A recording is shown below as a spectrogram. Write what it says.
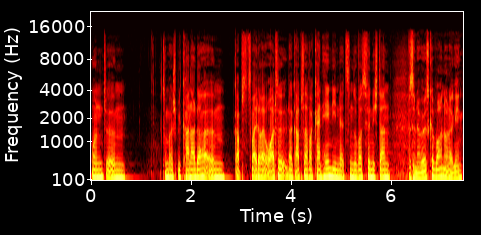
Und ähm, zum Beispiel Kanada ähm, gab es zwei, drei Orte, da gab es einfach kein Handynetz und sowas finde ich dann Bist du nervös geworden oder ging?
